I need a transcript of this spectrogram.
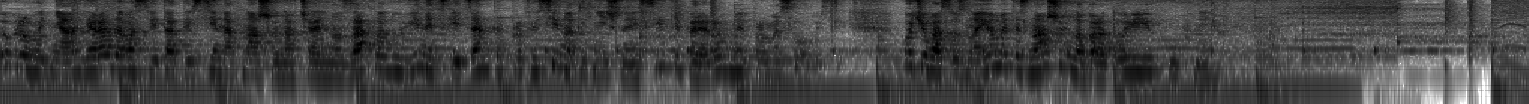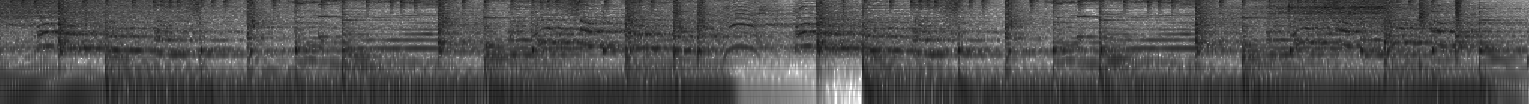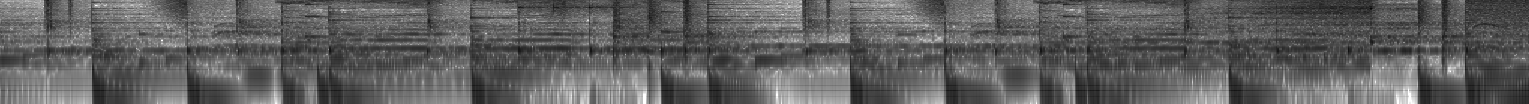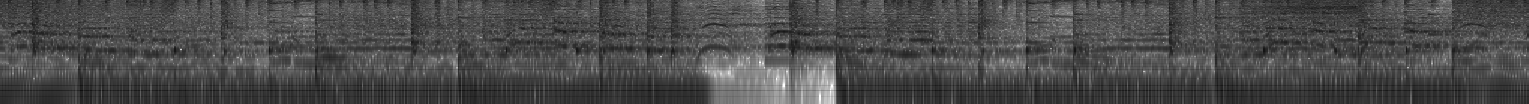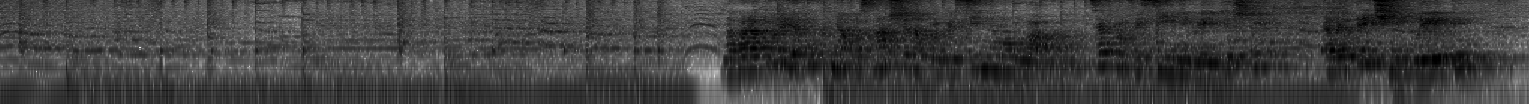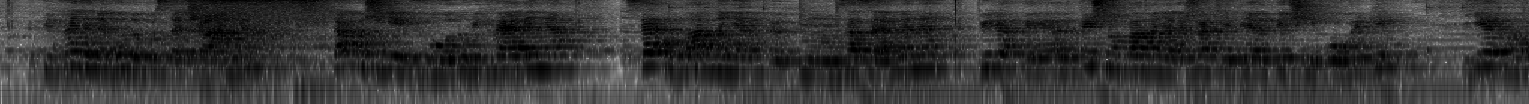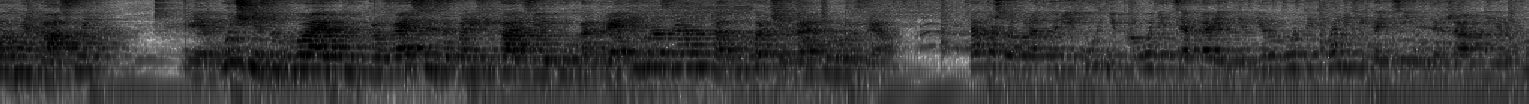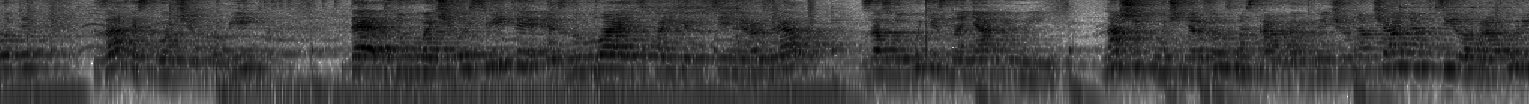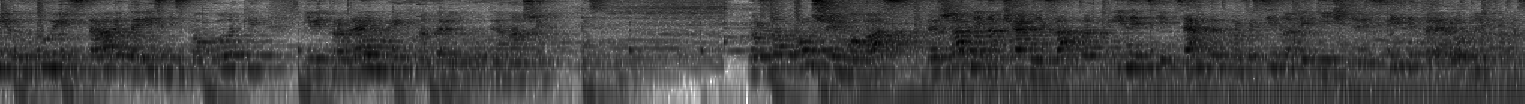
Доброго дня! Я рада вас вітати в стінах нашого навчального закладу Вінницький центр професійно-технічної освіти переробної промисловості. Хочу вас ознайомити з нашою лабораторією кухні. Лабораторія кухня оснащена професійним обладнанням. Це професійні витяжки, електричні плити, підведене водопостачання, також є водовідведення. Все обладнання е, заземлене. Біля е, електричного обладнання лежать діалектичні коврики, є вогнегасник. Е, Учні здобувають тут професію за кваліфікацією кухар третього розряду та кухар четвертого розряду. Також в лабораторії кухні проводяться перевірні роботи, кваліфікаційні державні роботи, захист творчих робіт, де здобувачі освіти здобувають кваліфікаційний розряд за здобуті знання і вміння. Наші учні разом з майстрами виробничого навчання в цій лабораторії готують страви та різні смаколики і відправляємо їх на передову для наших військових. Запрошуємо вас в Державний навчальний заклад Вінницький центр професійно-технічної освіти переробної промисловості.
